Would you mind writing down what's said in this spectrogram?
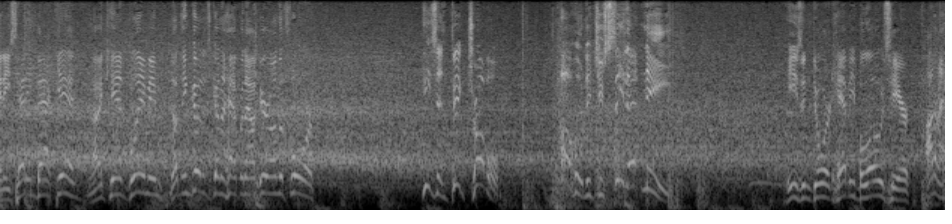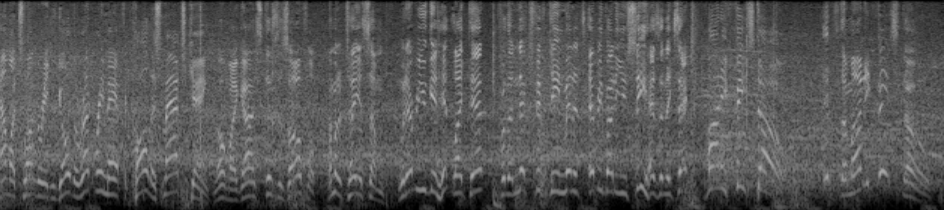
And he's heading back in. I can't blame him. Nothing good is going to happen out here on the floor. He's in big trouble. Oh, did you see that knee? He's endured heavy blows here. I don't know how much longer he can go. The referee may have to call this match, King. Oh my gosh, this is awful. I'm going to tell you something. Whenever you get hit like that, for the next 15 minutes, everybody you see has an exact Monty Fisto. It's the Monty Fisto.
